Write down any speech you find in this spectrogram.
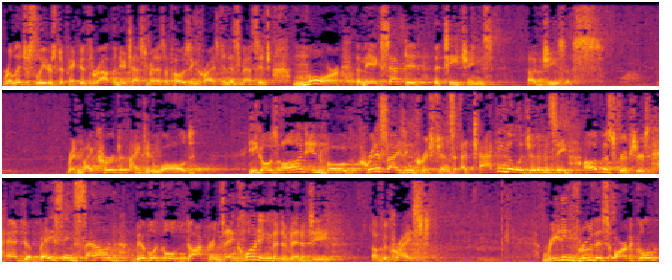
religious leaders depicted throughout the New Testament as opposing Christ and His message, more than they accepted the teachings of Jesus. Written by Kurt Eichenwald, he goes on in vogue criticizing Christians, attacking the legitimacy of the scriptures, and debasing sound biblical doctrines, including the divinity of the Christ. Reading through this article,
